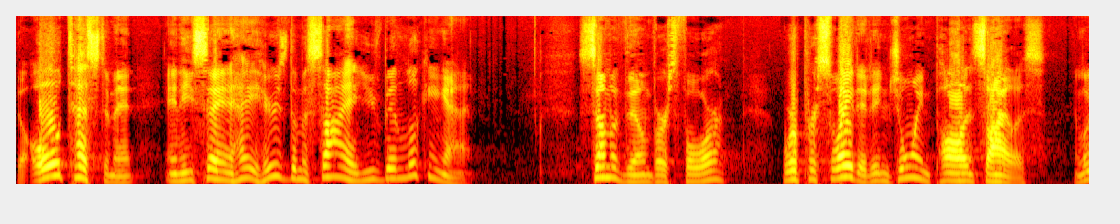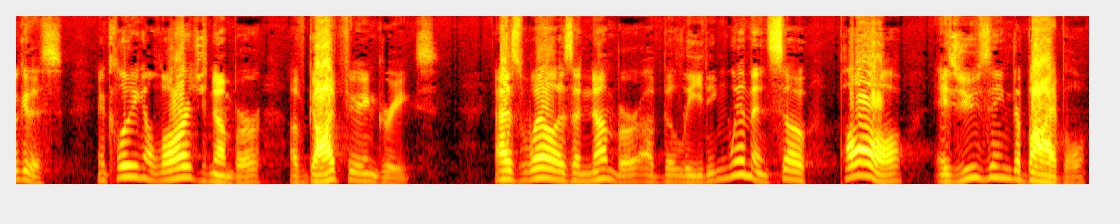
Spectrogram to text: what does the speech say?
the Old Testament and he's saying, hey, here's the Messiah you've been looking at. Some of them, verse 4, were persuaded and joined Paul and Silas. And look at this, including a large number of God fearing Greeks, as well as a number of the leading women. So Paul is using the Bible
